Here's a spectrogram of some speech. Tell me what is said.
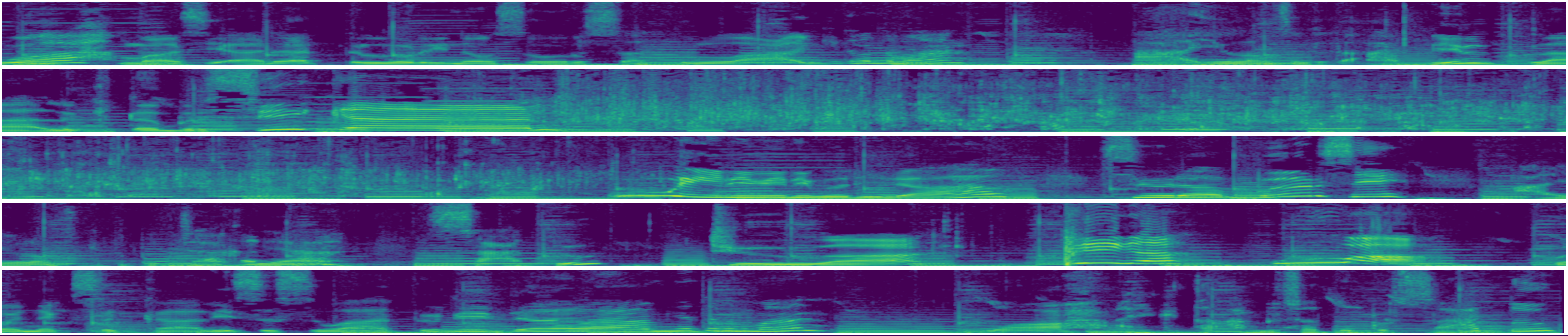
Wah, masih ada telur dinosaurus satu lagi teman-teman. Ayo langsung kita ambil, lalu kita bersihkan. Widih, widih, wadidaw, sudah bersih. Ayo langsung kita pecahkan ya. Satu, dua, tiga. Wah, banyak sekali sesuatu di dalamnya teman-teman. Wah, ayo kita ambil satu persatu.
